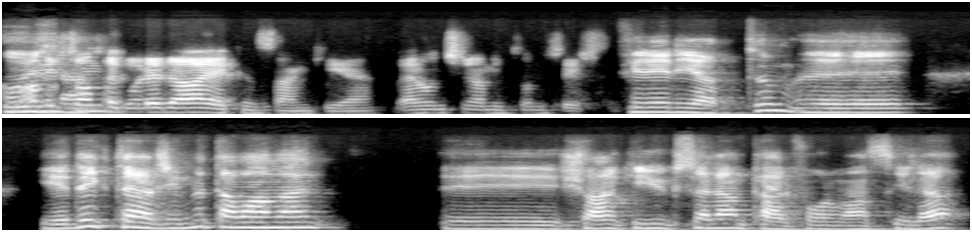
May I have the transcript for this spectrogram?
O Hamilton da gole daha yakın sanki ya. Ben onun için Hamilton'u seçtim. Freddy attım. Ee, yedek tercihimde tamamen ee, şu anki yükselen performansıyla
